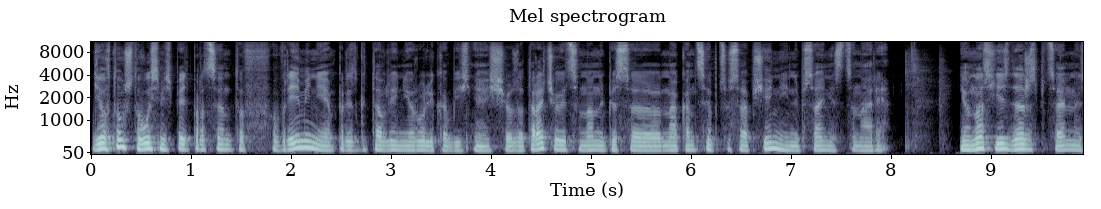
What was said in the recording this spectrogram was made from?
Дело в том, что 85% времени при изготовлении ролика объясняющего затрачивается на, напис... на концепцию сообщения и написание сценария. И у нас есть даже специальные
